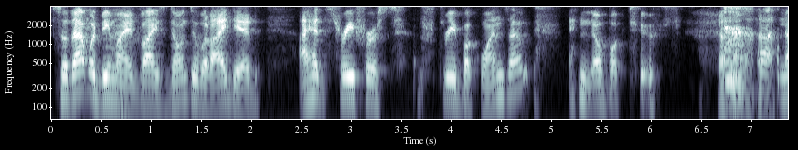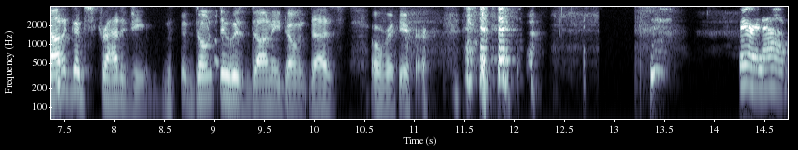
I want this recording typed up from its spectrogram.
So that would be my advice. Don't do what I did. I had three first three book ones out and no book twos. not, not, a good strategy. Don't do as Donnie don't does over here. Fair enough.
